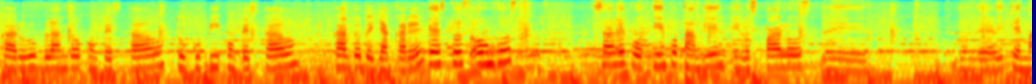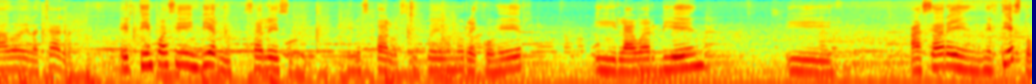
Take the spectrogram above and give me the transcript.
caruru blando con pescado, tucupí con pescado, caldo de yacaré. Estos hongos sale por tiempo también en los palos de donde había quemado de la chagra. El tiempo así de invierno sale eso en los palos. Ahí puede uno recoger y lavar bien y asar en el tiesto.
